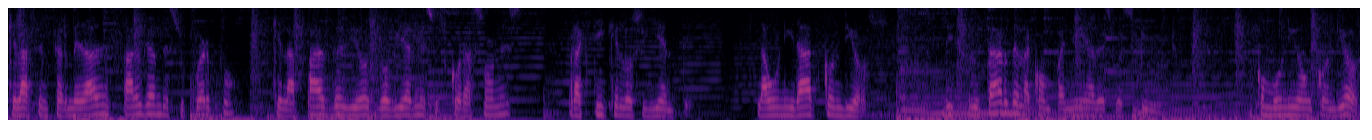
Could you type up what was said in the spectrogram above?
que las enfermedades salgan de su cuerpo, que la paz de Dios gobierne sus corazones, practique lo siguiente. La unidad con Dios. Disfrutar de la compañía de su espíritu. Comunión con Dios.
